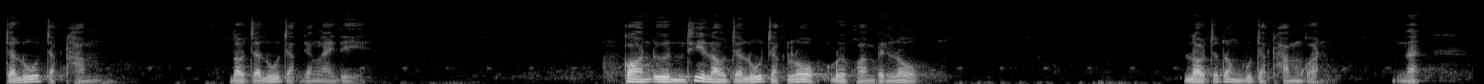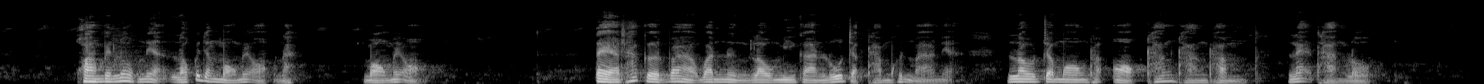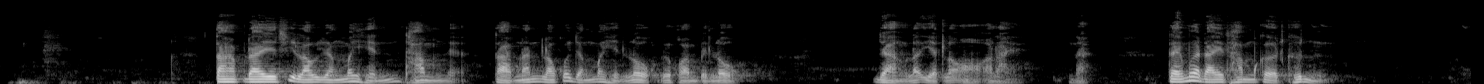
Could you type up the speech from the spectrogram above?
จะรู้จักธรรม เราจะรู้จักยังไงดี ก่อนอื่นที่เราจะรู้จักโลกโดยความเป็นโลก เราจะต้องรู้จักธรรมก่อนนะความเป็นโลกเนี่ยเราก็ยังมองไม่ออกนะมองไม่ออก แต่ถ้าเกิดว่าวันหนึ่งเรามีการรู้จักธรรมขึ้นมาเนี่ยเราจะมองออกทั้งทางธรรมและทางโลกตราบใดที่เรายังไม่เห็นธรรมเนี่ย ตาบนั้นเราก็ยังไม่เห็นโลกด้วยความเป็นโลก อย่างละเอียดละอออะไรนะแต่เมื่อใดธรรมเกิดขึ้น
